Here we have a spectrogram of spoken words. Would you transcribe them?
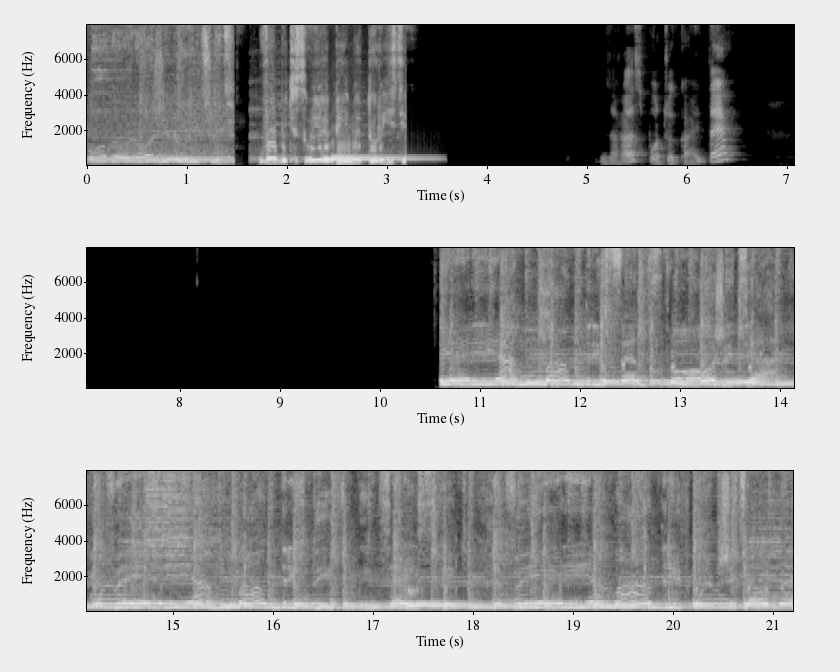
Подорожі кличуть. Вабить у свої обійми туристів Зараз почекайте. Феєрія мандрів, сенс твого життя. Феєрія мандрів, дивний цей світ. Феєрія мандрів, життя одне,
